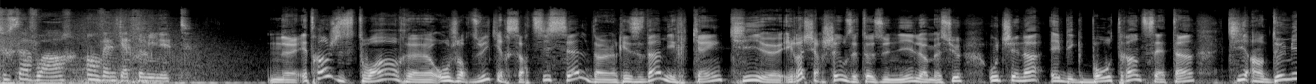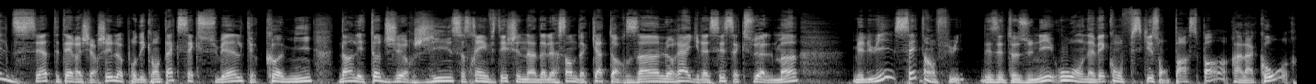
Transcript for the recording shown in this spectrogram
Tout savoir en 24 minutes. Une étrange histoire euh, aujourd'hui qui est ressortie, celle d'un résident américain qui euh, est recherché aux États-Unis, là, Monsieur Uchenna Ebigbo, 37 ans, qui en 2017 était recherché pour des contacts sexuels a commis dans l'État de Géorgie. Se serait invité chez une adolescente de 14 ans, l'aurait agressé sexuellement. Mais lui s'est enfui des États-Unis où on avait confisqué son passeport à la cour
